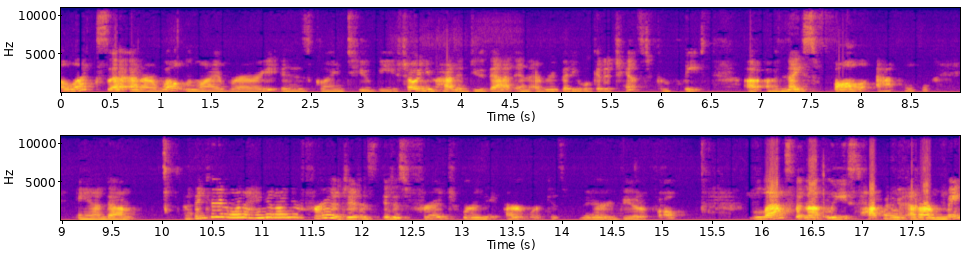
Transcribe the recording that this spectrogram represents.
Alexa at our Wellton Library is going to be showing you how to do that and everybody will get a chance to complete a, a nice fall apple. And um, I think you're going to want to hang it on your fridge. It is, it is fridge worthy artwork. It's very beautiful. Last but not least, happening at our main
